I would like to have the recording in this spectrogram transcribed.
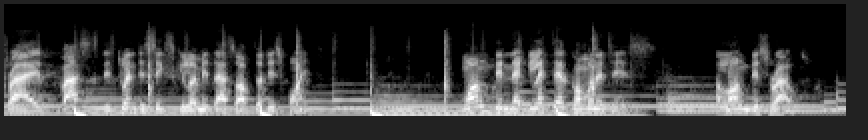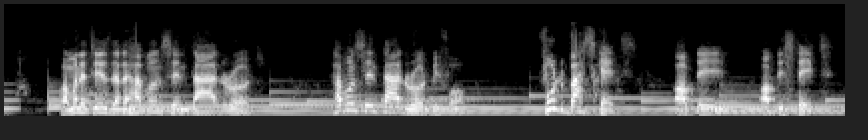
traversed the 26 kilometers up to this point. Among the neglected communities along this route, communities that haven't seen third road, haven't seen third road before, food baskets of the of the state.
